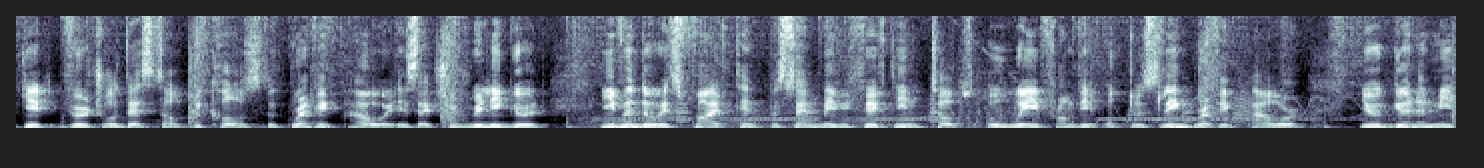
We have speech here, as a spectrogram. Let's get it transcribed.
get virtual desktop because the graphic power is actually really good even though it's 5 10% maybe 15 tops away from the Oculus Link graphic power. You're gonna meet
